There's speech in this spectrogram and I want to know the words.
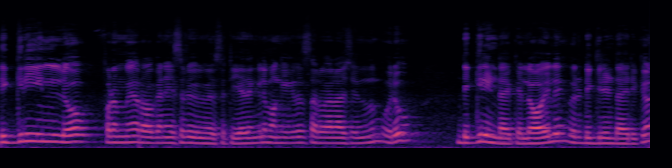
degree in law from a organised university. ഏതെങ്കിലും അംഗീകൃത സർവകലാശാലയിൽ നിന്നും ഒരു ഡിഗ്രി ഉണ്ടായിരിക്കുക ലോയിൽ ഒരു ഡിഗ്രി ഉണ്ടായിരിക്കുക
